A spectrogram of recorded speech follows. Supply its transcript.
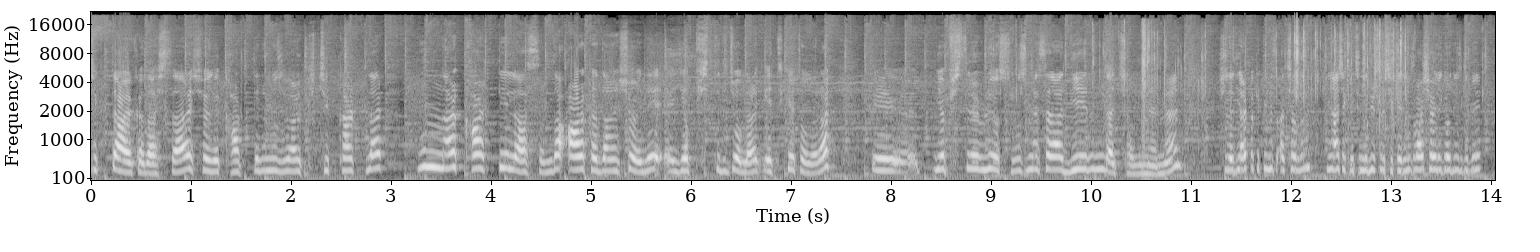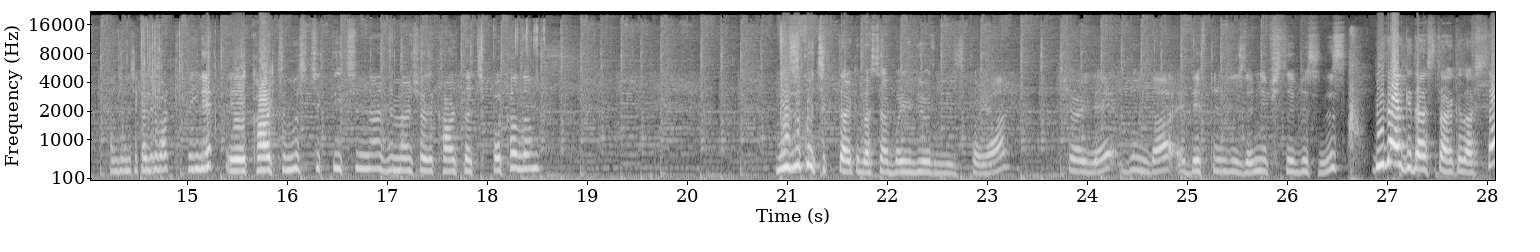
Çıktı arkadaşlar. Şöyle kartlarımız var, küçük kartlar. Bunlar kart değil aslında. Arkadan şöyle e, yapıştırıcı olarak, etiket olarak e, yapıştırabiliyorsunuz. Mesela diğerini de açalım hemen. Şöyle diğer paketimizi açalım. Yine şekilde içinde bir sürü şekerimiz var. Şöyle gördüğünüz gibi pancarın şekerleri var. Ve yine e, kartımız çıktı içinden. Hemen şöyle kartı açıp bakalım. Nezuko çıktı arkadaşlar. Bayılıyorum Nezuko'ya. Şöyle bunu da defterinizin üzerine yapıştırabilirsiniz. Bir dahaki derste arkadaşlar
